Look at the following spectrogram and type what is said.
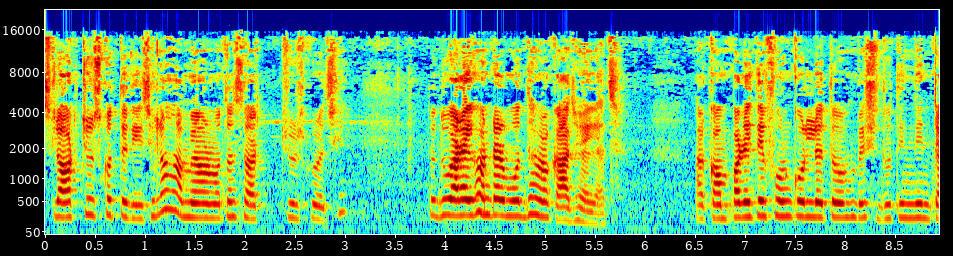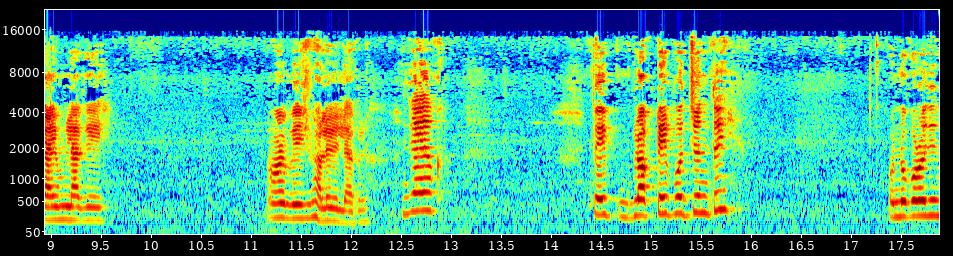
স্লট চুজ করতে দিয়েছিল। আমি আমার মতন স্লট চুজ করেছি। তো দু আড়াই ঘণ্টার মধ্যে আমার কাজ হয়ে গেছে। আর কোম্পানিতে ফোন করলে তো বেশ দু তিন দিন টাইম লাগে। আমার বেশ ভালোই লাগল। যাই হোক। তো এই ব্লগটা এই পর্যন্তই। অন্য কোনো দিন,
